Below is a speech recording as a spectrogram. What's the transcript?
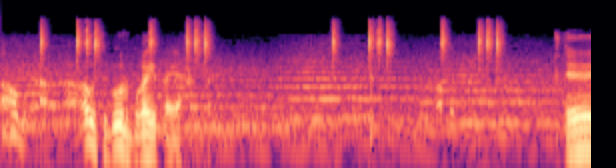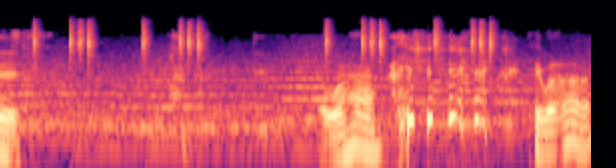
أو أو تقول بغى يطيح إيه. ايوا ها ايوا ها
